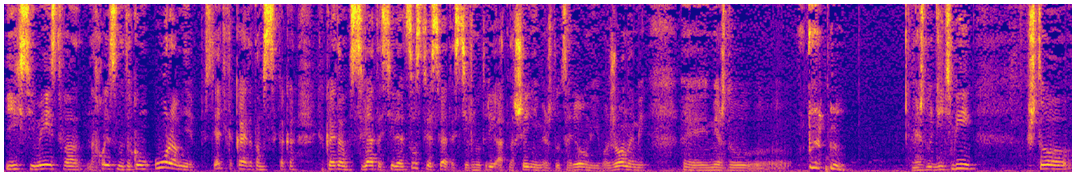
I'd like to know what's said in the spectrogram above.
и их семейство находятся на таком уровне. Представляете, какая-то там какая, какая святость или отсутствие святости внутри отношений между царем и его женами, э, между, между детьми, что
